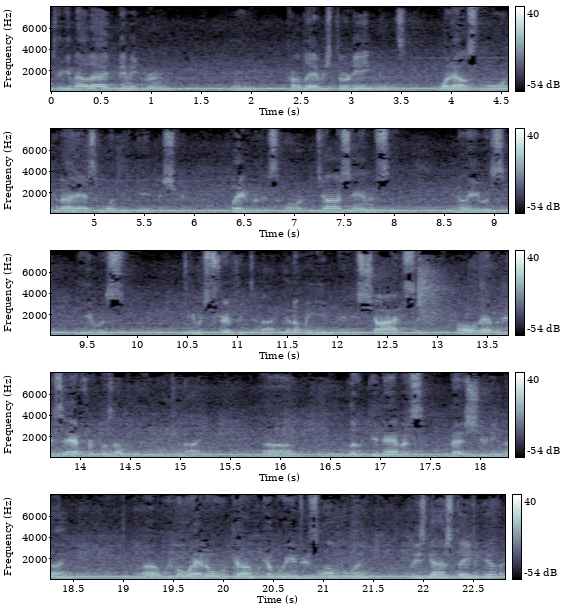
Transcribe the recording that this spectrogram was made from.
Took him out of the academic room, probably averaged 38 minutes. What else more could I ask one he gave this year? Played with his heart. Josh Anderson, you know, he was he was he was terrific tonight. I don't mean he made his shots and all that, but his effort was unbelievable tonight. Um, Luke didn't have his best shooting night. Uh, we've all had to overcome a couple of injuries along the way. But these guys stayed together,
